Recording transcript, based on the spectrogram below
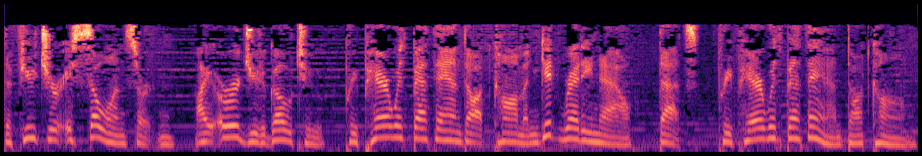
The future is so uncertain. I urge you to go to preparewithbethann.com and get ready now. That's preparewithbethann.com.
